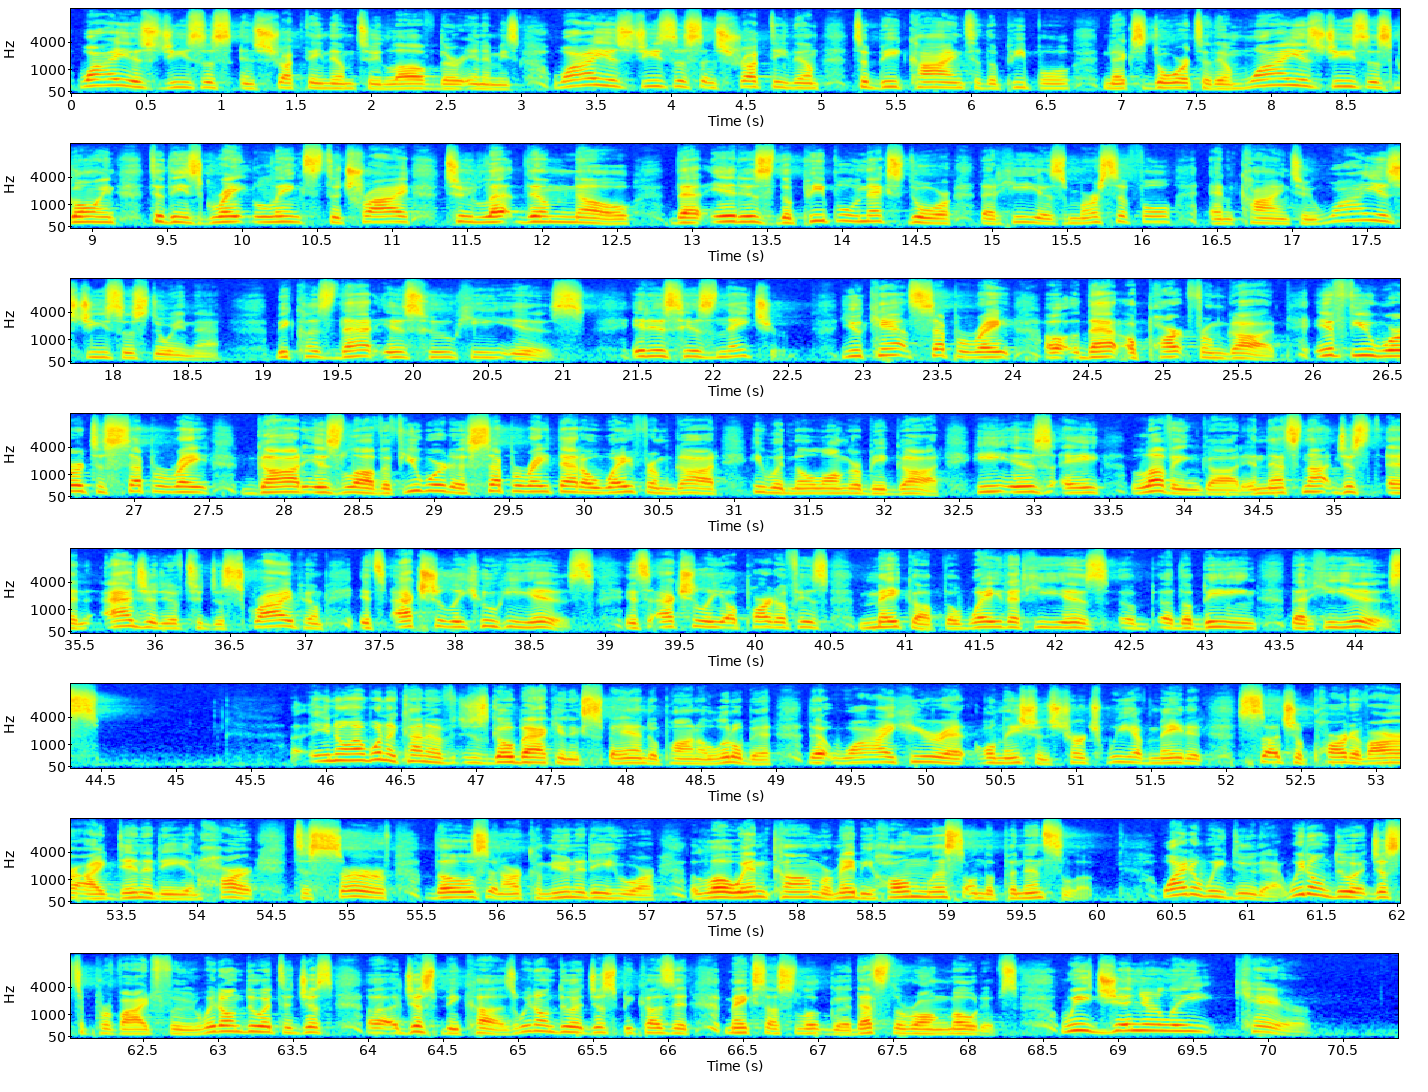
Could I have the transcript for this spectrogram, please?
Why is Jesus instructing them to love their enemies? Why is Jesus instructing them to be kind to the people next door to them? Why is Jesus going to these great lengths to try to let them know that it is the people next door that he is merciful and kind to? Why is Jesus doing that? because that is who He is. It is His nature. You can't separate uh, that apart from God. If you were to separate God is love, if you were to separate that away from God, He would no longer be God. He is a loving God, and that's not just an adjective to describe Him, it's actually who He is. It's actually a part of His makeup, the way that He is, uh, the being that He is you know, I want to kind of just go back and expand upon a little bit that why here at All Nations Church we have made it such a part of our identity and heart to serve those in our community who are low income or maybe homeless on the peninsula. Why do we do that? We don't do it just to provide food. We don't do it to just uh, just because. We don't do it just because it makes us look good. That's the wrong motives. We genuinely care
